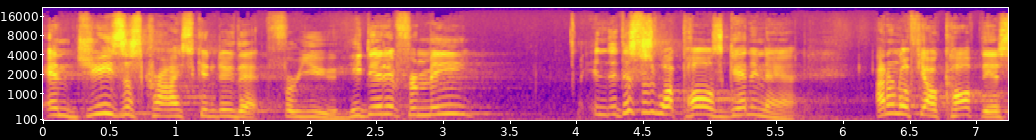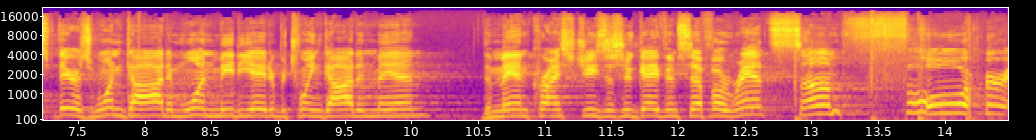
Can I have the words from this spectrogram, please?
And Jesus Christ can do that for you. He did it for me. And this is what Paul's getting at. I don't know if y'all caught this. There's one God and one mediator between God and man, the man Christ Jesus who gave himself a ransom for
